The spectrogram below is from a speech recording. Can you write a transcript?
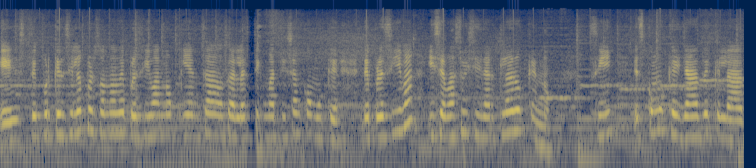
este porque si la persona depresiva no piensa o sea la estigmatizan como que depresiva y se va a suicidar. Claro que no sí es como que ya de que la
